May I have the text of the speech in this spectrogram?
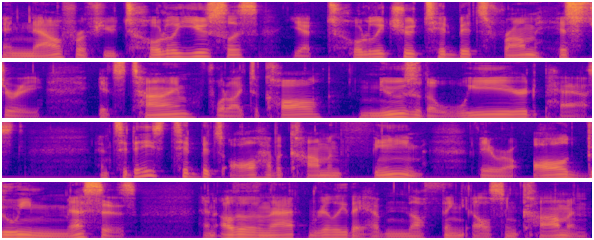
And now for a few totally useless yet totally true tidbits from history. It's time for what I like to call News of the Weird Past. And today's tidbits all have a common theme. They were all gooey messes. And other than that, really, they have nothing else in common.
